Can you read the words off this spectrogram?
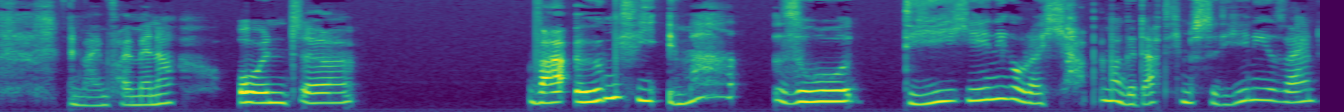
in meinem Fall Männer, und äh, war irgendwie immer so diejenige, oder ich habe immer gedacht, ich müsste diejenige sein,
